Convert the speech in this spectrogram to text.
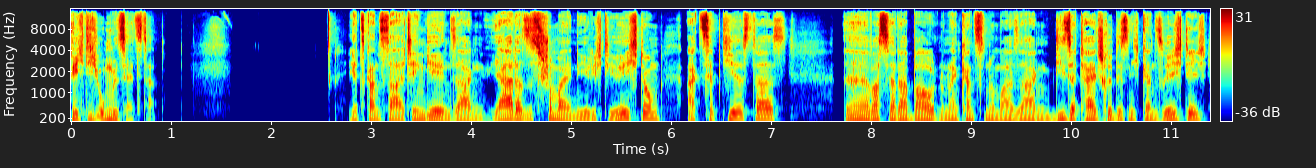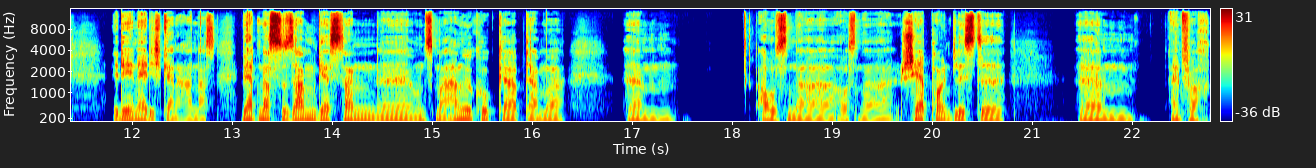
richtig umgesetzt hat. Jetzt kannst du halt hingehen und sagen, ja, das ist schon mal in die richtige Richtung, akzeptierst das, äh, was er da baut, und dann kannst du nochmal sagen, dieser Teilschritt ist nicht ganz richtig, den hätte ich gerne anders. Wir hatten das zusammen gestern äh, uns mal angeguckt gehabt, da haben wir ähm, aus einer, aus einer SharePoint-Liste ähm, einfach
